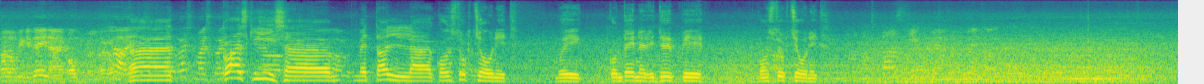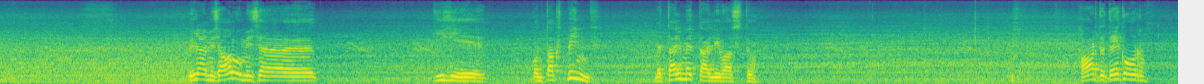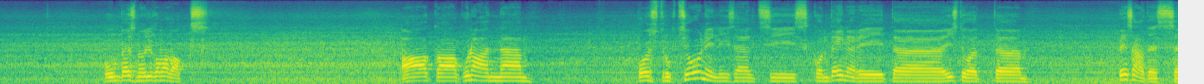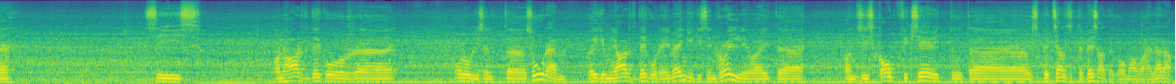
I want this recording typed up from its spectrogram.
tal on mingi teine kaup veel Äh, väga. kahes kihis äh, metallkonstruktsioonid või konteineri tüüpi konstruktsioonid. ülemise, alumise kihi kontaktpind metall metalli vastu. haardetegur umbes null koma kaks. aga kuna on äh, konstruktsiooniliselt, siis konteinerid äh, istuvad äh, pesadesse, siis on haardetegur oluliselt suurem, õigemini haardetegur ei mängigi siin rolli, vaid on siis kaup fikseeritud spetsiaalsete pesadega omavahel ära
